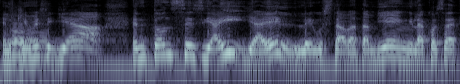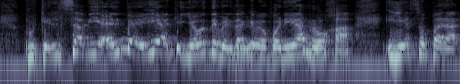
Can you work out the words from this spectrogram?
El chemistry, yeah. Entonces, y ahí, y a él le gustaba también la cosa, porque él sabía, él veía que yo de verdad que me ponía roja y eso para,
